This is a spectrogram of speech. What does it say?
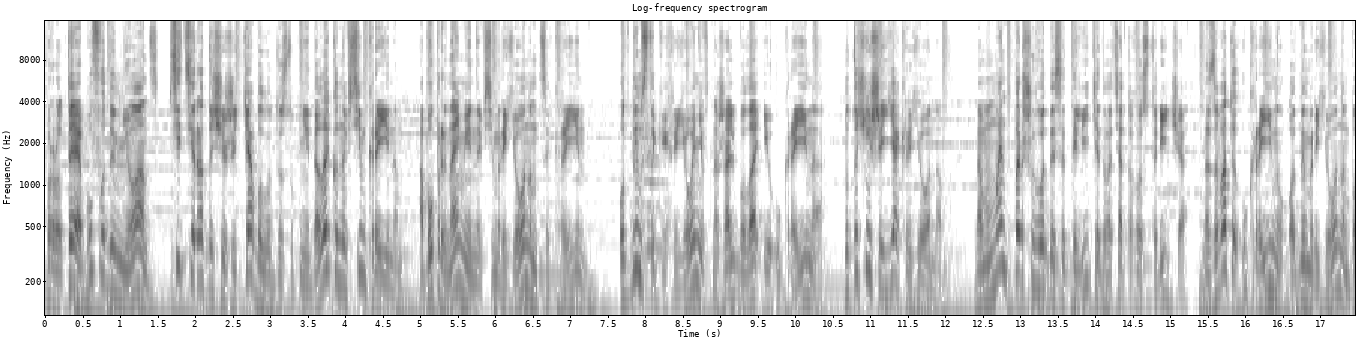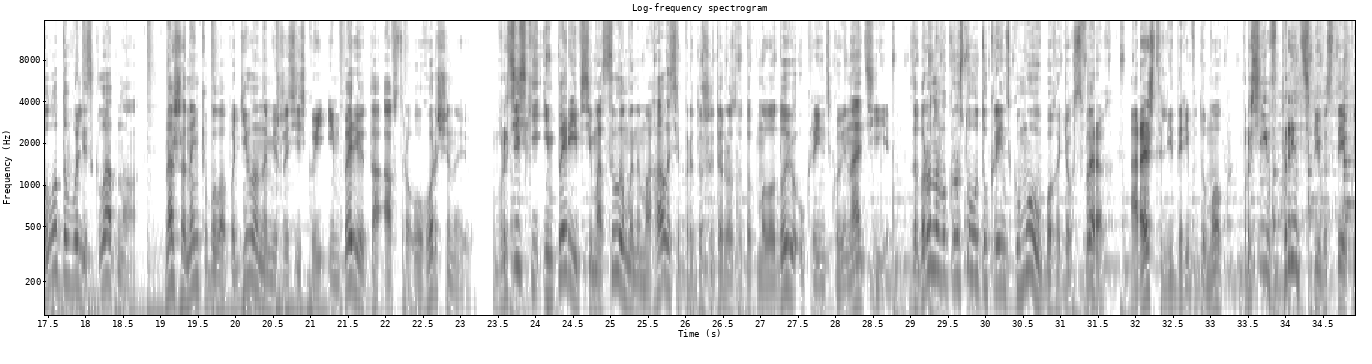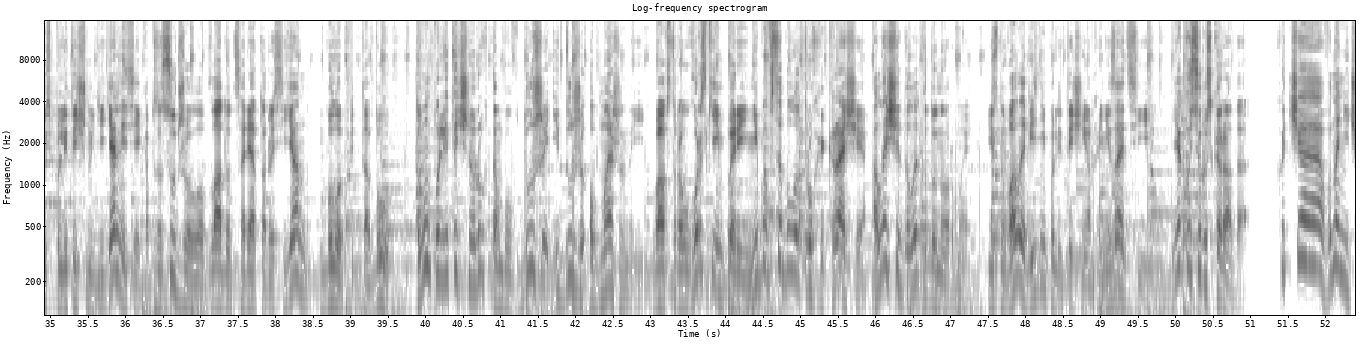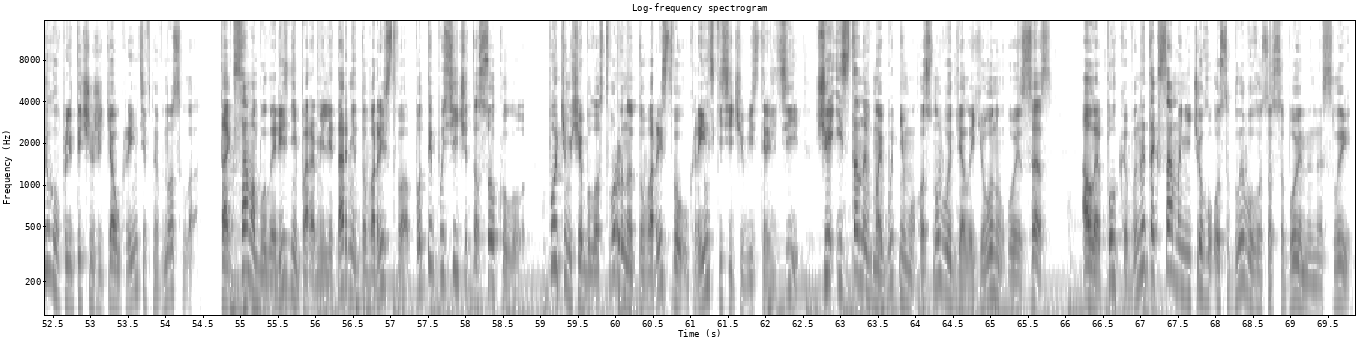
Проте був один нюанс: всі ці радощі життя були доступні далеко не всім країнам, або принаймні не всім регіонам цих країн. Одним з таких регіонів, на жаль, була і Україна, ну точніше, як регіоном. На момент першого десятиліття ХХ століття називати Україну одним регіоном було доволі складно. Наша ненька була поділена між Російською імперією та Австро-Угорщиною. В Російській імперії всіма силами намагалися придушити розвиток молодої української нації, заборона використовувати українську мову в багатьох сферах, арешт лідерів думок. В Росії, в принципі, вести якусь політичну діяльність, яка б засуджувала владу царя та росіян, було під табу. Тому політичний рух там був дуже і дуже обмежений. В Австро-Угорській імперії ніби все було трохи краще, але ще далеко до норми. Існували різні політичні організації, якось Руська Рада. Хоча вона нічого в політичне життя українців не вносила. Так само були різні парамілітарні товариства по типу Січі та Соколу. Потім ще було створено товариство Українські січові стрільці, що і стане в майбутньому основою для легіону УСС. Але поки вони так само нічого особливого за собою не несли.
